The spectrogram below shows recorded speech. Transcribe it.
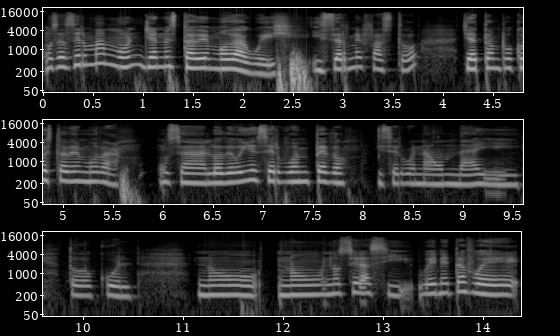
O sea, ser mamón ya no está de moda, güey. Y ser nefasto ya tampoco está de moda. O sea, lo de hoy es ser buen pedo y ser buena onda y todo cool. No, no, no ser así. Güey, neta fue...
